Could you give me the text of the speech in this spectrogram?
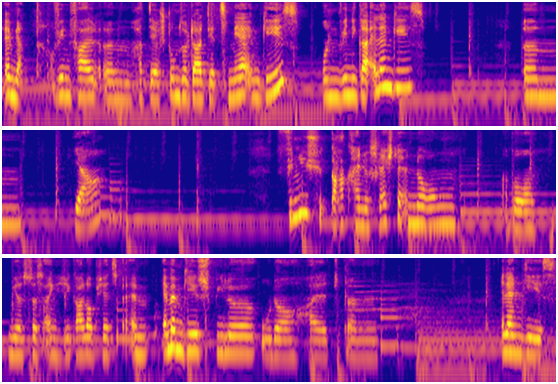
Ähm, ja, auf jeden Fall ähm, hat der Sturmsoldat jetzt mehr MGs und weniger LMGs. Ähm, ja. Finde ich gar keine schlechte Änderung. Aber mir ist das eigentlich egal, ob ich jetzt M MMGs spiele oder halt ähm, LMGs.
